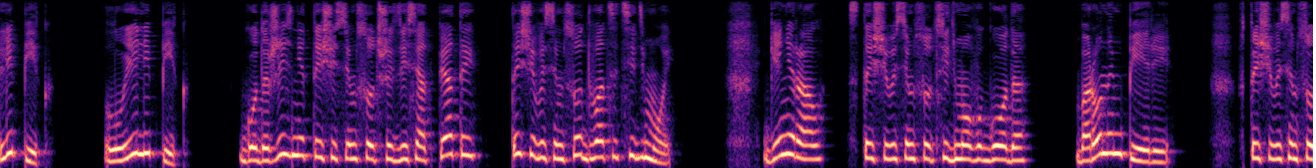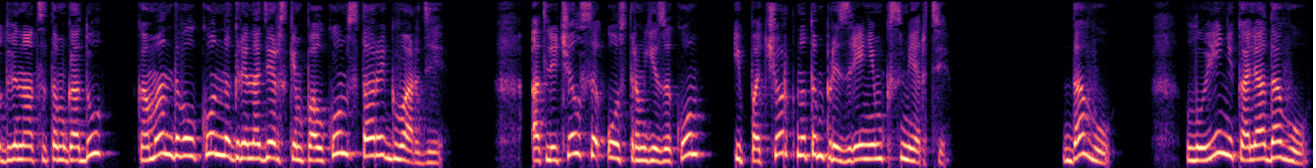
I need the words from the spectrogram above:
Лепик. Луи Лепик. Годы жизни 1765-1827. Генерал с 1807 года. Барон империи. В 1812 году командовал конно-гренадерским полком Старой гвардии. Отличался острым языком и подчеркнутым презрением к смерти. Даву. Луи Николя Даву.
